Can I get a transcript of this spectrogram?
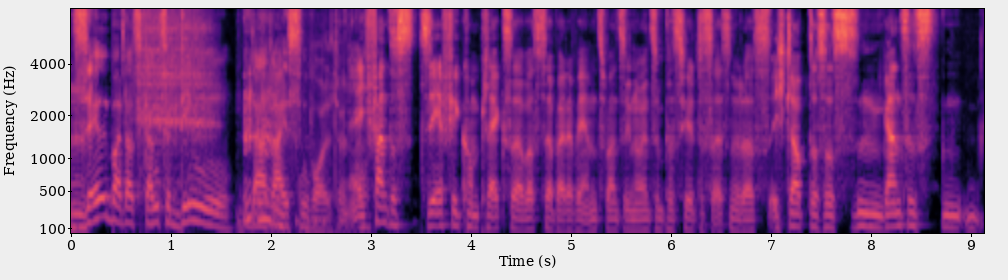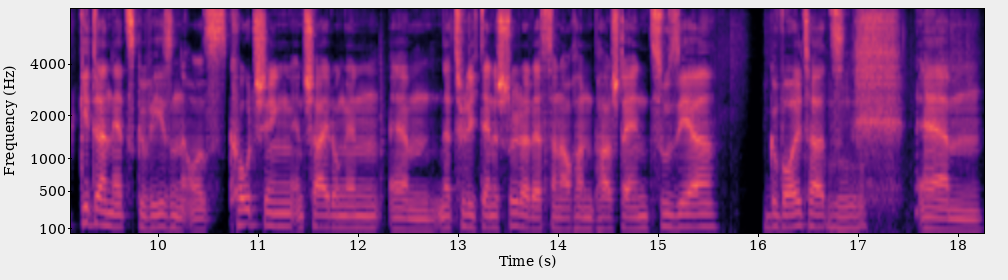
selber das ganze Ding da reißen wollte. Ich fand es sehr viel komplexer, was da bei der WM 2019 passiert ist, als nur das. Ich glaube, das ist ein ganzes Gitternetz gewesen aus Coaching-Entscheidungen. Ähm, natürlich Dennis Schröder, der es dann auch an ein paar Stellen zu sehr gewollt hat. Mhm. Ähm,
